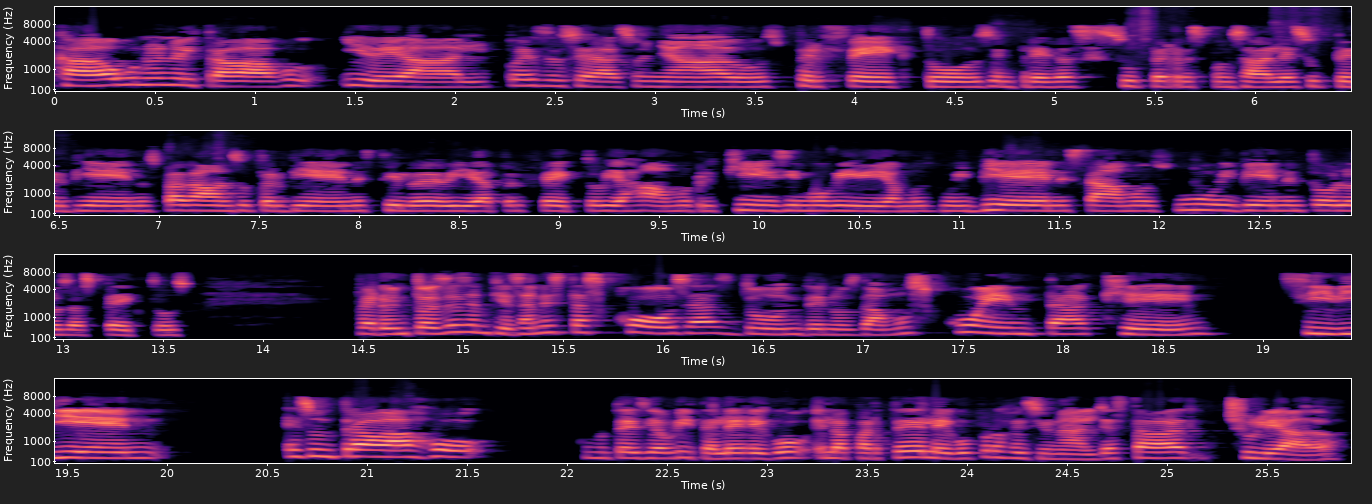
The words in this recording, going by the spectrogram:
cada uno en el trabajo ideal, pues o sea, soñados, perfectos, empresas súper responsables, súper bien, nos pagaban súper bien, estilo de vida perfecto, viajábamos riquísimo, vivíamos muy bien, estábamos muy bien en todos los aspectos. Pero entonces empiezan estas cosas donde nos damos cuenta que si bien es un trabajo, como te decía ahorita, el ego, la parte del ego profesional ya estaba chuleada,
